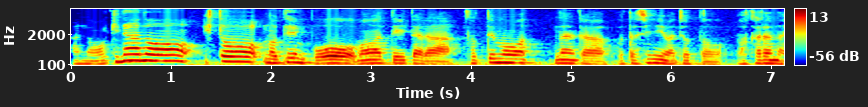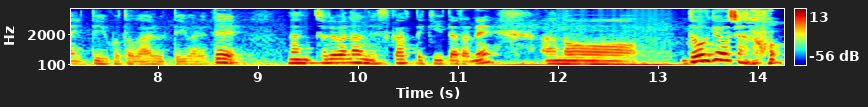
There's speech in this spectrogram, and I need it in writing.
あの、沖縄の人の店舗を回っていたら、とってもなんか私にはちょっとわからないっていうことがあるって言われて、なんそれは何ですかって聞いたらね、あの同業者の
